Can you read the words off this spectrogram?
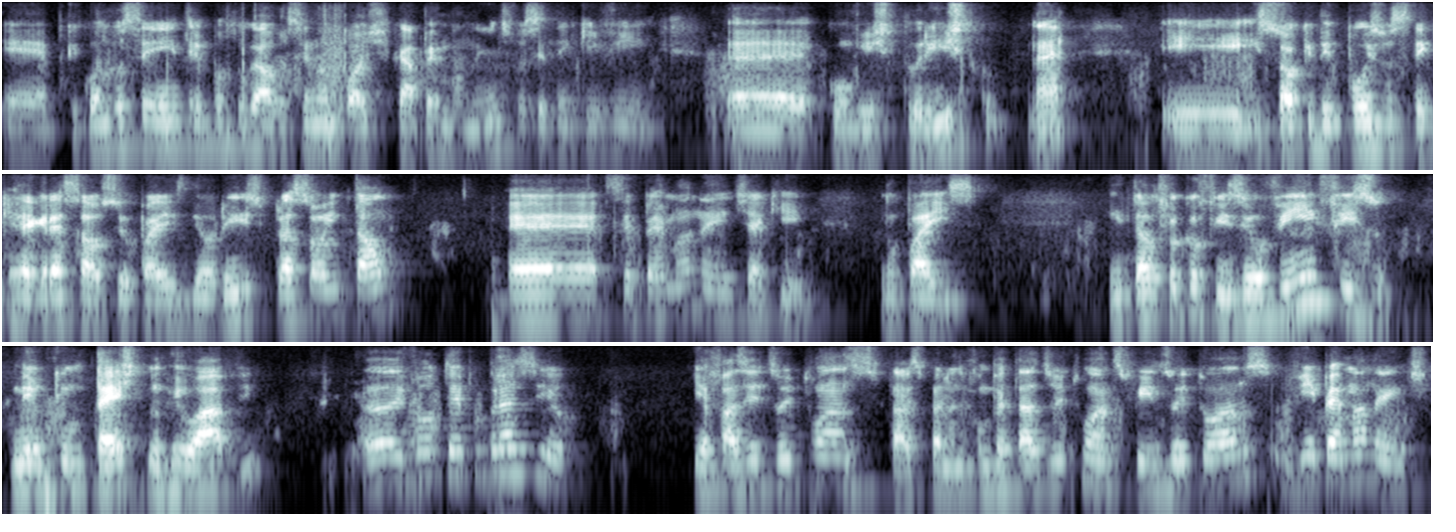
é, porque quando você entra em Portugal você não pode ficar permanente, você tem que vir é, com visto turístico, né? E, e, só que depois você tem que regressar ao seu país de origem para só então é, ser permanente aqui no país. Então foi o que eu fiz. Eu vim, fiz meio que um teste no Rio Ave uh, e voltei para o Brasil. Ia fazer 18 anos, estava esperando completar 18 anos. Fiz 18 anos, vim permanente.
